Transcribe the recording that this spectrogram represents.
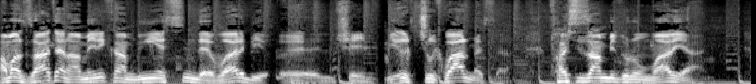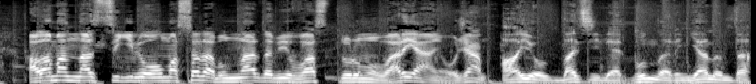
Ama zaten Amerikan bünyesinde var bir e, şey, bir ırkçılık var mesela. Faşizan bir durum var yani. Alman nazisi gibi olmazsa da bunlar da bir vasp durumu var yani hocam. Ayol Naziler bunların yanında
